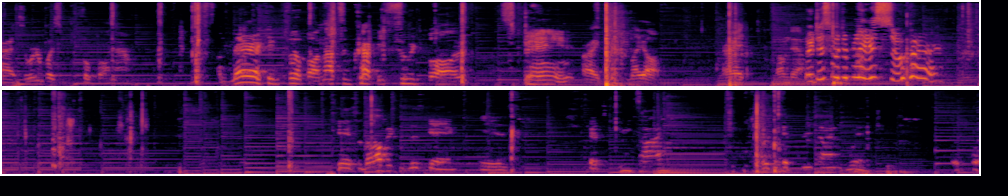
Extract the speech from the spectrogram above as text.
right, so we're gonna play some football now. American football, not some crappy football. Spain. All right, lay off. All right, calm down. I just want to play soccer. Okay, so the object of this game is catch three times. Let's catch three times, win. Let's play.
